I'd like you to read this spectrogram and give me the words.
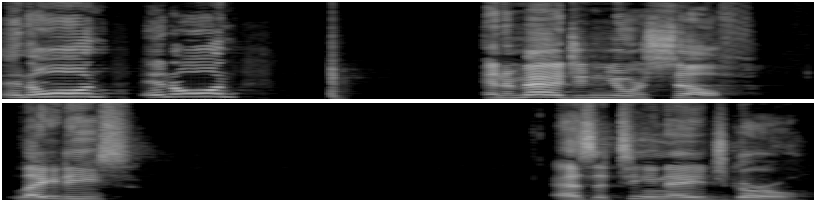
and on and on. And imagine yourself, ladies, as a teenage girl.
